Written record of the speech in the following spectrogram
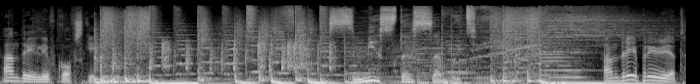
Андрей Левковский. С места событий. Андрей, привет.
